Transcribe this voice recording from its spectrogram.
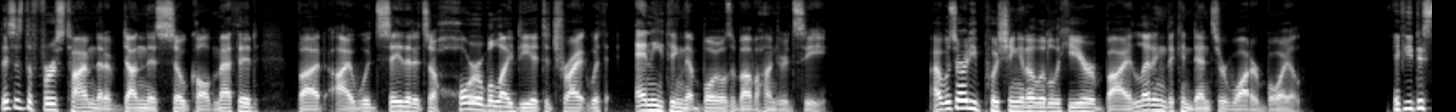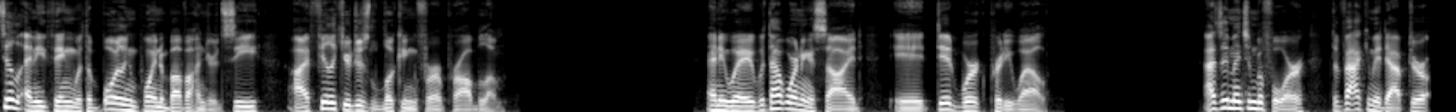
This is the first time that I've done this so-called method, but I would say that it's a horrible idea to try it with anything that boils above 100C. I was already pushing it a little here by letting the condenser water boil. If you distill anything with a boiling point above 100C, I feel like you're just looking for a problem. Anyway, with that warning aside, it did work pretty well. As I mentioned before, the vacuum adapter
